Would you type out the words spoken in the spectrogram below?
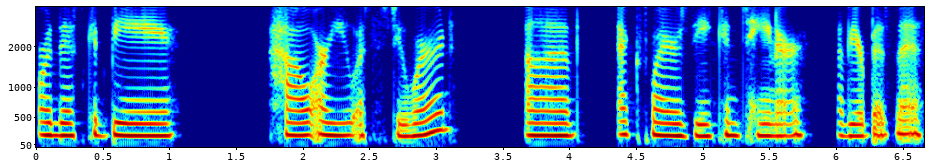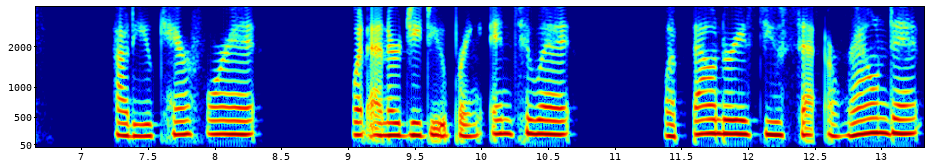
Or this could be How are you a steward of X, Y, or Z container of your business? How do you care for it? What energy do you bring into it? What boundaries do you set around it?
